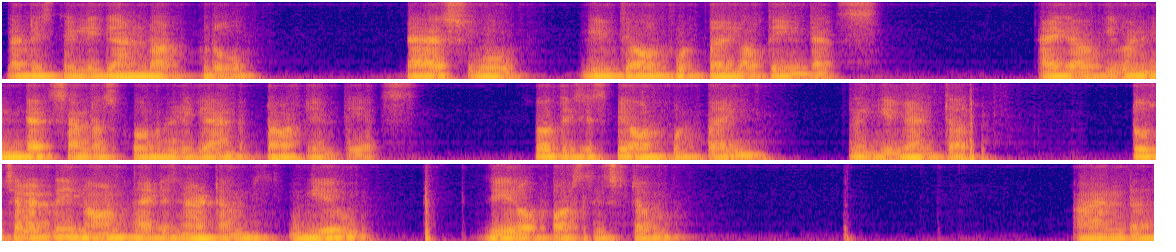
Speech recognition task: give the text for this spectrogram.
that is the ligand dot gro dash o give the output file of the index. I have given index underscore ligand dot ndx. So this is the output file. And give enter. To select the non-hydrogen atoms, give 0 for system. And uh,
